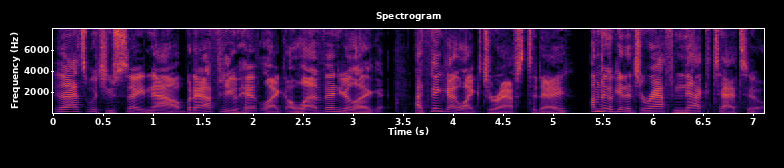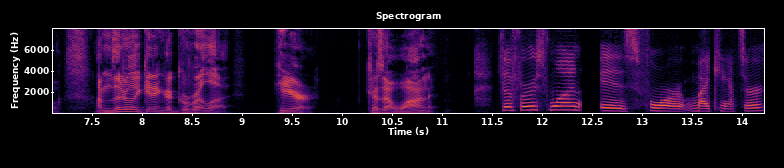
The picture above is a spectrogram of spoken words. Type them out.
That's what you say now, but after you hit like 11, you're like, I think I like giraffes today. I'm gonna go get a giraffe neck tattoo. I'm literally getting a gorilla here because I want it. The first one is for my cancer.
